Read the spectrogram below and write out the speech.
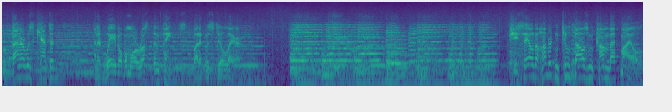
Her banner was canted, and it waved over more rust than paint, but it was still there. She sailed 102,000 combat miles,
